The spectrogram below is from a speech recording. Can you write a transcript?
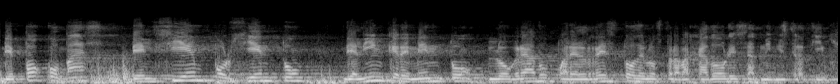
de poco más del 100% del incremento logrado para el resto de los trabajadores administrativos.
